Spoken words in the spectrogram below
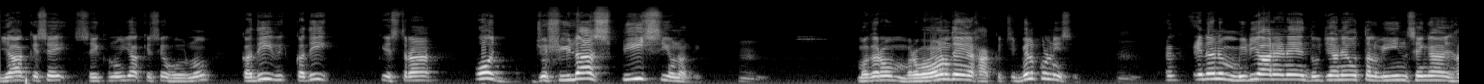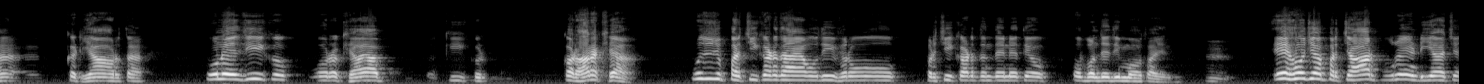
ਜਾਂ ਕਿਸੇ ਸਿੱਖ ਨੂੰ ਜਾਂ ਕਿਸੇ ਹੋਰ ਨੂੰ ਕਦੀ ਵੀ ਕਦੀ ਕਿਸ ਤਰ੍ਹਾਂ ਉਹ ਜੋਸ਼ੀਲਾ ਸਪੀਚ ਸੀ ਉਹਨਾਂ ਦੀ। ਹੂੰ। ਮਗਰ ਉਹ ਮਰਵਾਉਣ ਦੇ ਹੱਕ 'ਚ ਬਿਲਕੁਲ ਨਹੀਂ ਸੀ। ਇਹਨਾਂ ਨੇ ਮੀਡੀਆ ਵਾਲੇ ਨੇ ਦੂਜਿਆਂ ਨੇ ਉਹ ਤਲਵੀਨ ਸਿੰਘ ਘਟੀਆ ਔਰਤਾਂ ਉਹਨੇ ਜੀ ਇੱਕ ਉਹ ਰੱਖਿਆ ਆ ਕੀ ਘੜਾ ਰੱਖਿਆ। ਉਹਦੀ ਜੋ ਪਰਚੀ ਕੱਢਦਾ ਆ ਉਹਦੀ ਫਿਰ ਉਹ ਪਰਚੀ ਕੱਢ ਦਿੰਦੇ ਨੇ ਤੇ ਉਹ ਉਹ ਬੰਦੇ ਦੀ ਮੌਤ ਆ ਜਾਂਦੀ। ਇਹੋ ਜਿਹਾ ਪ੍ਰਚਾਰ ਪੂਰੇ ਇੰਡੀਆ 'ਚ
